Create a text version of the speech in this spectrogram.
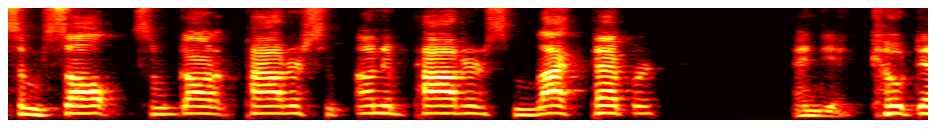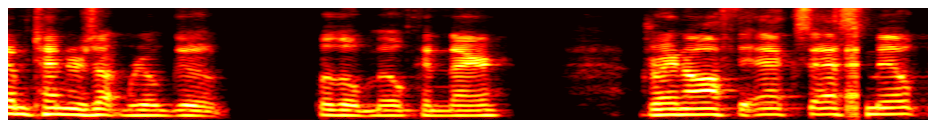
some salt, some garlic powder, some onion powder, some black pepper, and you coat them tenders up real good. Put a little milk in there. Drain off the excess milk.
